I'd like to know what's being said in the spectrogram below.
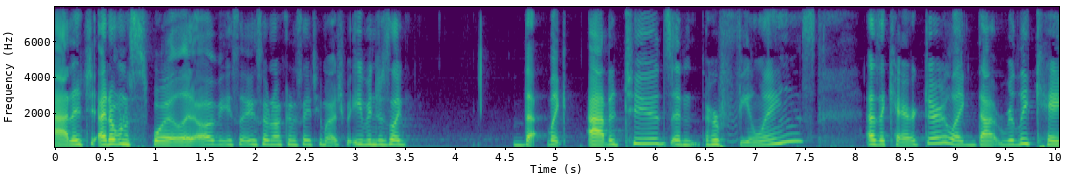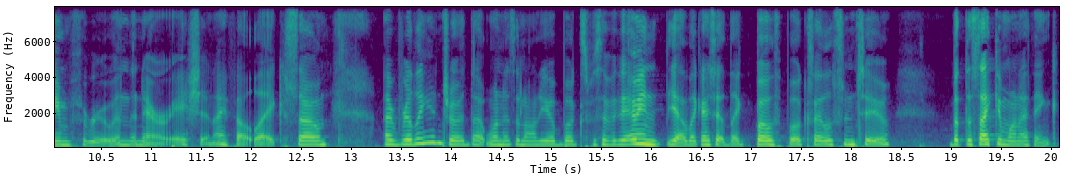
attitude. I don't want to spoil it, obviously, so I'm not going to say too much. But even just like that, like attitudes and her feelings as a character, like that really came through in the narration. I felt like so. I really enjoyed that one as an audiobook specifically. I mean, yeah, like I said, like both books I listened to, but the second one I think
